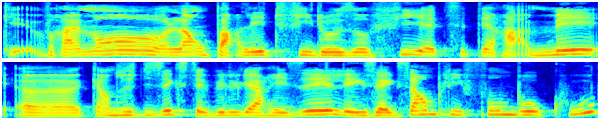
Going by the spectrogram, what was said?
que vraiment, là, on parlait de philosophie, etc. Mais euh, quand je disais que c'était vulgarisé, les exemples, ils font beaucoup.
